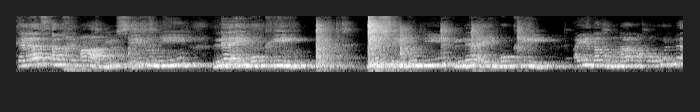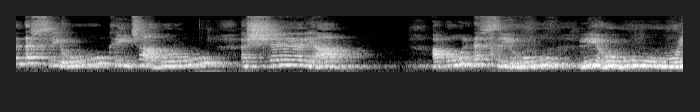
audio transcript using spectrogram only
كاف الخطاب. يسعدني لعبك يسعدني لعبك أيضا هنا نقول أسرعوا كي تعبروا الشارع. أقول أسرعوا لعبور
